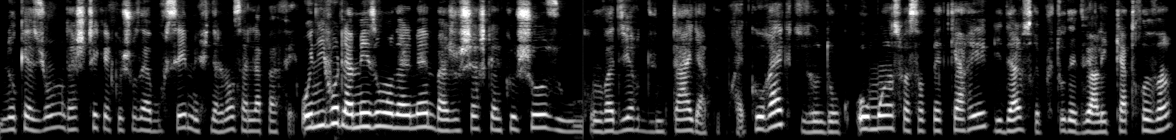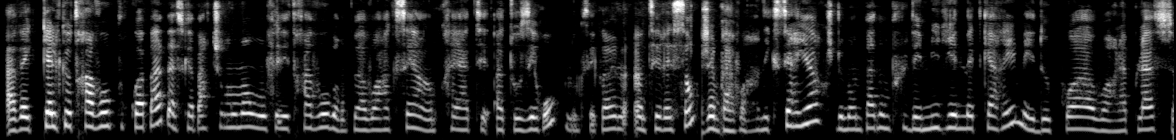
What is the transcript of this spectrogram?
une occasion d'acheter quelque chose à Boussé, mais finalement ça ne l'a pas fait. Au niveau de la maison en elle-même, bah, je cherche quelque chose où, on va dire d'une taille à peu près correcte, donc au moins 60 mètres carrés. L'idéal serait plutôt d'être vers les 80. Avec quelques travaux, pourquoi pas, parce qu'à partir du moment où on fait des travaux, ben, on peut avoir accès à un prêt à, taux zéro, donc c'est quand même intéressant. J'aimerais avoir un extérieur, je demande pas non plus des milliers de mètres carrés, mais de quoi avoir la place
